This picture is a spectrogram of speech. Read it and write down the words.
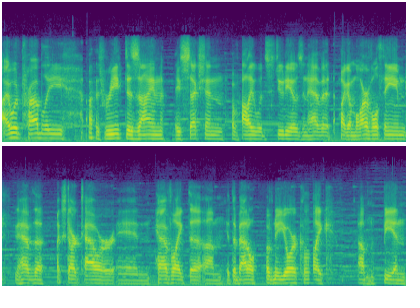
I would probably uh, redesign a section of Hollywood studios and have it like a Marvel themed. You have the like Stark Tower and have like the um at the Battle of New York like um being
